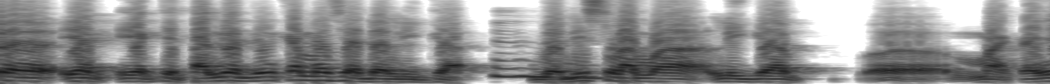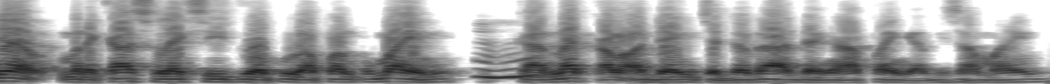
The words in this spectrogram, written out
uh, ya, ya kita lihat ini kan masih ada liga. Mm-hmm. Jadi selama liga uh, makanya mereka seleksi 28 pemain mm-hmm. karena kalau ada yang cedera, ada yang apa yang nggak bisa main.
